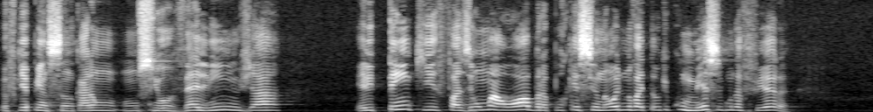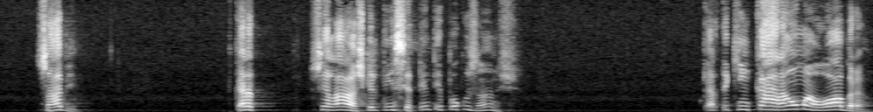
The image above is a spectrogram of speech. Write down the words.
Eu fiquei pensando, cara, um, um senhor velhinho já, ele tem que fazer uma obra, porque senão ele não vai ter o que comer segunda-feira. Sabe? O cara, sei lá, acho que ele tem setenta e poucos anos. O cara tem que encarar uma obra.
